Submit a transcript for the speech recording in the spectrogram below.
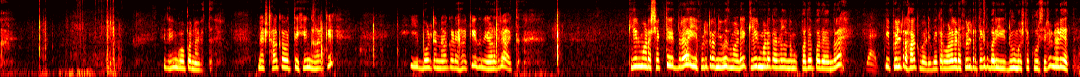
ಇದು ಹಿಂಗೆ ಓಪನ್ ಆಗುತ್ತೆ. ನೆಕ್ಸ್ಟ್ ಹಾಕೋ ಹೊತ್ತಿಗೆ ಹಿಂಗೆ ಹಾಕಿ ಈ ಬೋಲ್ಟನ್ನು ಆ ಕಡೆ ಹಾಕಿ ಇದನ್ನು ಎಳೆದ್ರೆ ಆಯಿತು. ಕ್ಲೀನ್ ಮಾಡೋ ಶಕ್ತಿ ಇದ್ದರೆ ಈ ಫಿಲ್ಟ್ರನ್ನ ಯೂಸ್ ಮಾಡಿ. ಕ್ಲೀನ್ ಮಾಡೋಕ್ಕಾಗಲ್ಲ ನಮಗೆ ಪದೇ ಪದೇ ಅಂದರೆ ಈ ಫಿಲ್ಟ್ರ್ ಹಾಕಬೇಡಿ. ಬೇಕಾದ್ರೆ ಒಳಗಡೆ ಫಿಲ್ಟ್ರ್ ತೆಗೆದು ಬರೀ ಡೂಮ್ ಅಷ್ಟೇ ಕೂರಿಸಿದ್ರೆ ನಡೆಯುತ್ತೆ.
